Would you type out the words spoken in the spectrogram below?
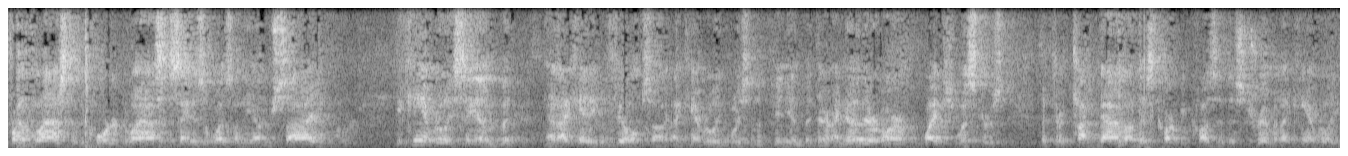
Front glass to the quarter glass, the same as it was on the other side. You can't really see them, but and I can't even feel them, so I can't really voice an opinion. But there, I know there are wipes whiskers, but they're tucked down on this car because of this trim, and I can't really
